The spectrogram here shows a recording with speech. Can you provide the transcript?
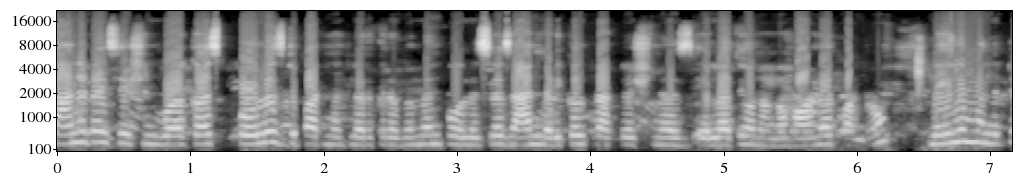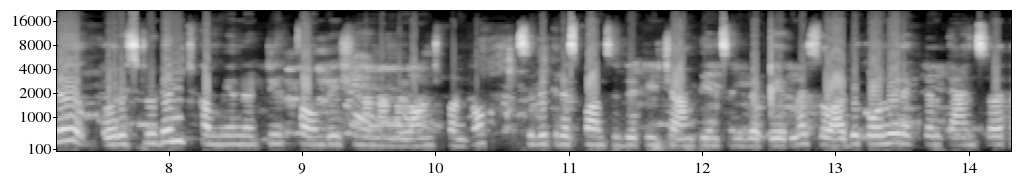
சானிடைசேஷன் ஒர்க்கர்ஸ் போலீஸ் டிபார்ட்மெண்ட்ல இருக்கிற women policers and medical practitioners எல்லாத்தையும் நாங்கள் ஹானர் பண்றோம். மேலும் வந்துட்டு ஒரு ஸ்டூடெண்ட் கம்யூனிட்டி ஃபவுண்டேஷனை நாங்கள் லான்ச் பண்றோம். சிவிக் ரெஸ்பான்சிபிலிட்டி சாம்பியன்ஸ்ங்கிற பேர்ல. ஸோ அது கோலோரெக்டல் கேன்சர்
